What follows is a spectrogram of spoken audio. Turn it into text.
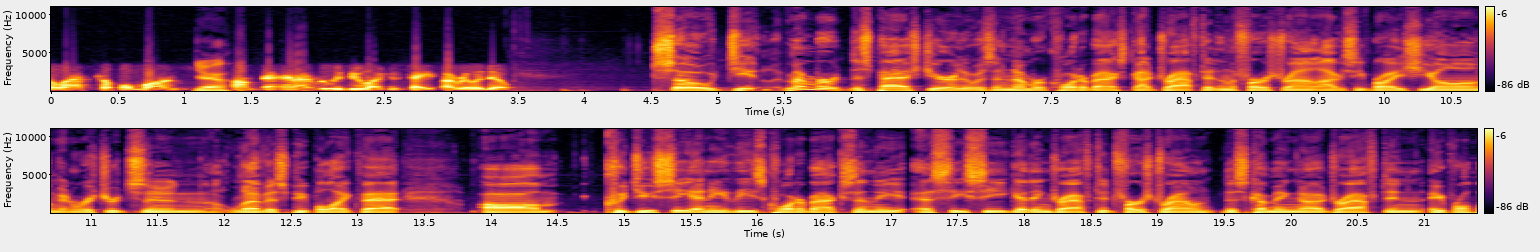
the last couple months. Yeah. Um, and, and I really do like his tape. I really do. So, do you remember this past year there was a number of quarterbacks got drafted in the first round? Obviously, Bryce Young and Richardson, Levis, people like that. Um, could you see any of these quarterbacks in the SEC getting drafted first round this coming uh, draft in April?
